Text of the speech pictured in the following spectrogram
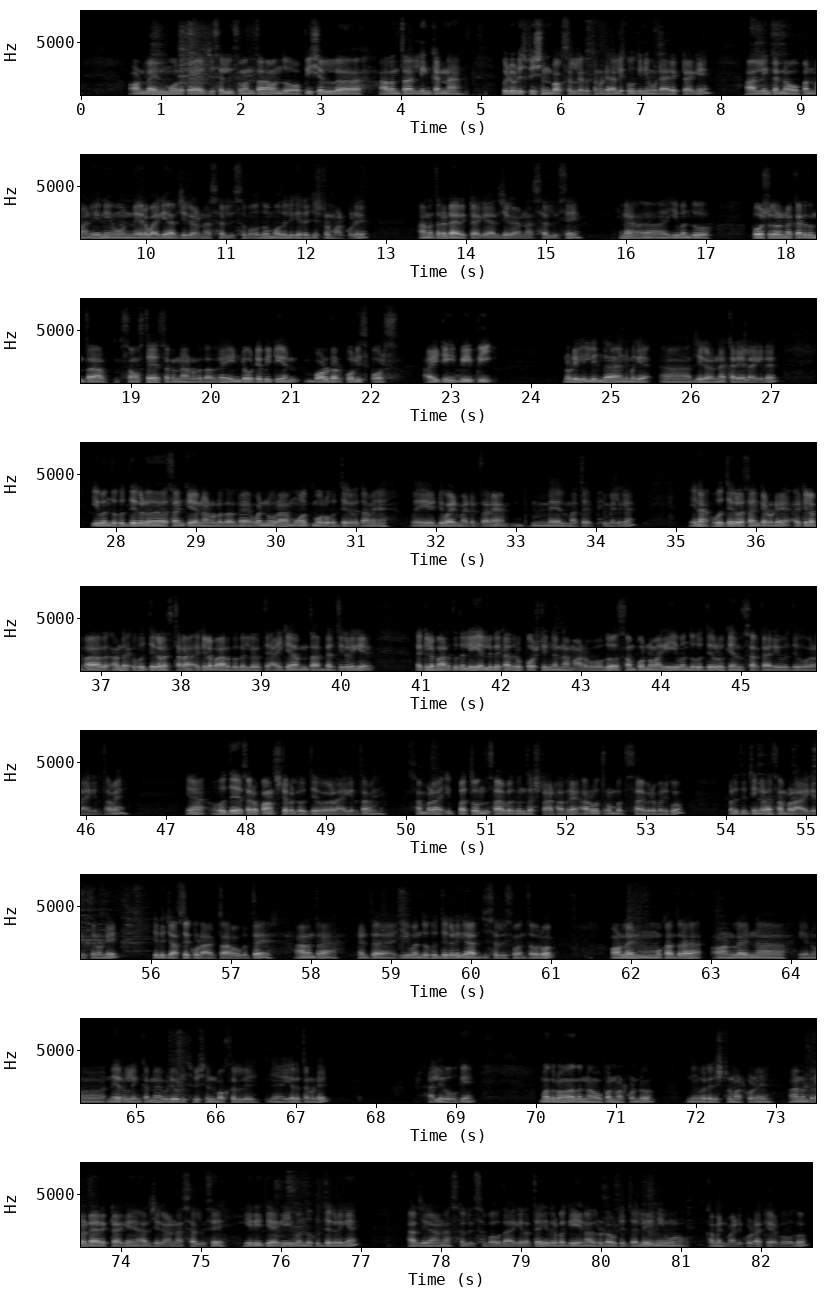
ಆನ್ಲೈನ್ ಮೂಲಕ ಅರ್ಜಿ ಸಲ್ಲಿಸುವಂಥ ಒಂದು ಅಫಿಷಿಯಲ್ ಆದಂಥ ಲಿಂಕನ್ನು ವಿಡಿಯೋ ಡಿಸ್ಕ್ರಿಪ್ಷನ್ ಬಾಕ್ಸಲ್ಲಿರುತ್ತೆ ನೋಡಿ. ಅಲ್ಲಿ ಹೋಗಿ ನೀವು ಡೈರೆಕ್ಟಾಗಿ ಆ ಲಿಂಕನ್ನು ಓಪನ್ ಮಾಡಿ ನೀವು ನೇರವಾಗಿ ಅರ್ಜಿಗಳನ್ನ ಸಲ್ಲಿಸಬಹುದು. ಮೊದಲಿಗೆ ರಿಜಿಸ್ಟರ್ ಮಾಡ್ಕೊಳ್ಳಿ. ಆನಂತರ ಡೈರೆಕ್ಟಾಗಿ ಅರ್ಜಿಗಳನ್ನ ಸಲ್ಲಿಸಿ. ಇನ್ನು ಈ ಒಂದು ಪೋಸ್ಟ್ಗಳನ್ನು ಕರೆದಂಥ ಸಂಸ್ಥೆ ಹೆಸರನ್ನು ನೋಡೋದಾದರೆ Indo Tibetan border police force I T B P ನೋಡಿ, ಇಲ್ಲಿಂದ ನಿಮಗೆ ಅರ್ಜಿಗಳನ್ನು ಕರೆಯಲಾಗಿದೆ. ಈ ಒಂದು ಹುದ್ದೆಗಳ ಸಂಖ್ಯೆಯನ್ನು ನೋಡೋದಾದರೆ ಒಂದುನೂರ ಮೂವತ್ತ್ಮೂರು ಹುದ್ದೆಗಳಿದ್ದಾವೆ. ಡಿವೈಡ್ ಮಾಡಿರ್ತಾರೆ ಮೇಲ್ ಮತ್ತು ಫಿಮೇಲ್ಗೆ ಇನ್ನು ಹುದ್ದೆಗಳ ಸಂಖ್ಯೆ ನೋಡಿ, ಅಖಿಲ ಭಾರತ, ಅಂದರೆ ಹುದ್ದೆಗಳ ಸ್ಥಳ ಅಖಿಲ ಭಾರತದಲ್ಲಿರುತ್ತೆ. ಆಯ್ಕೆಯಾದಂಥ ಅಭ್ಯರ್ಥಿಗಳಿಗೆ ಅಖಿಲ ಭಾರತದಲ್ಲಿ ಎಲ್ಲಿ ಬೇಕಾದರೂ ಪೋಸ್ಟಿಂಗನ್ನು ಮಾಡಬಹುದು. ಸಂಪೂರ್ಣವಾಗಿ ಈ ಒಂದು ಹುದ್ದೆಗಳು ಕೇಂದ್ರ ಸರ್ಕಾರಿ ಉದ್ಯೋಗಗಳಾಗಿರ್ತವೆ. ಇನ್ನು ಹುದ್ದೆ ಹೆಸರು ಕಾನ್ಸ್ಟೇಬಲ್ ಹುದ್ದೆಗಳಾಗಿರ್ತವೆ ಸಂಬಳ ಇಪ್ಪತ್ತೊಂದು ಸಾವಿರದಿಂದ ಸ್ಟಾರ್ಟ್ ಆದರೆ ಅರವತ್ತೊಂಬತ್ತು ಸಾವಿರವರೆಗೂ ಪ್ರತಿ ತಿಂಗಳ ಸಂಬಳ ಆಗಿರುತ್ತೆ ನೋಡಿ. ಇದು ಜಾಸ್ತಿ ಕೂಡ ಆಗ್ತಾ ಹೋಗುತ್ತೆ. ಆನಂತರ ಈ ಒಂದು ಹುದ್ದೆಗಳಿಗೆ ಅರ್ಜಿ ಸಲ್ಲಿಸುವಂಥವರು ಆನ್ಲೈನ್ ಮುಖಾಂತರ ಆನ್ಲೈನ್ ಏನು ನೇರ ಲಿಂಕನ್ನು ವಿಡಿಯೋ ಡಿಸ್ಕ್ರಿಪ್ಷನ್ ಬಾಕ್ಸಲ್ಲಿ ಇರುತ್ತೆ ನೋಡಿ. ಅಲ್ಲಿ ಹೋಗಿ ಮೊದಲು ಅದನ್ನು ಓಪನ್ ಮಾಡಿಕೊಂಡು ನೀವು ರಿಜಿಸ್ಟರ್ ಮಾಡ್ಕೊಳ್ಳಿ. ಆನಂತರ ಡೈರೆಕ್ಟಾಗಿ ಅರ್ಜಿಗಳನ್ನ ಸಲ್ಲಿಸಿ, ಈ ರೀತಿಯಾಗಿ ಈ ಒಂದು ಹುದ್ದೆಗಳಿಗೆ ಅರ್ಜಿಗಳನ್ನ ಸಲ್ಲಿಸಬಹುದಾಗಿರುತ್ತೆ. ಇದ್ರ ಬಗ್ಗೆ ಏನಾದರೂ ಡೌಟ್ ಇದ್ದಲ್ಲಿ ನೀವು ಕಮೆಂಟ್ ಮಾಡಿ ಕೂಡ ಕೇಳಬಹುದು.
